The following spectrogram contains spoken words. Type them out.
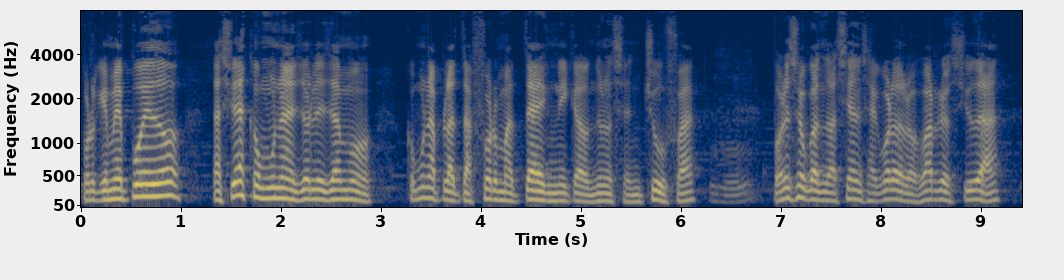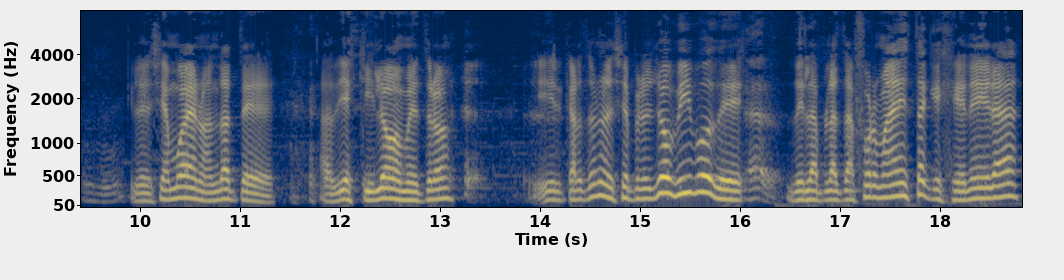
Porque me puedo, la ciudad es como una, yo le llamo, como una plataforma técnica donde uno se enchufa. Por eso cuando hacían, ¿se acuerdan los barrios ciudad? Y le decían, bueno, andate a 10 kilómetros. Y el cartonero decía, pero yo vivo de, Claro. de la plataforma esta que genera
